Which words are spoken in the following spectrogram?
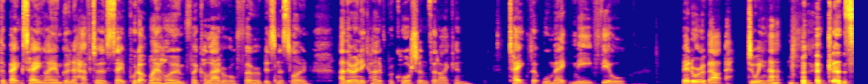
the bank saying I am going to have to say put up my home for collateral for a business loan? Are there any kind of precautions that I can take that will make me feel better about doing that? Because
